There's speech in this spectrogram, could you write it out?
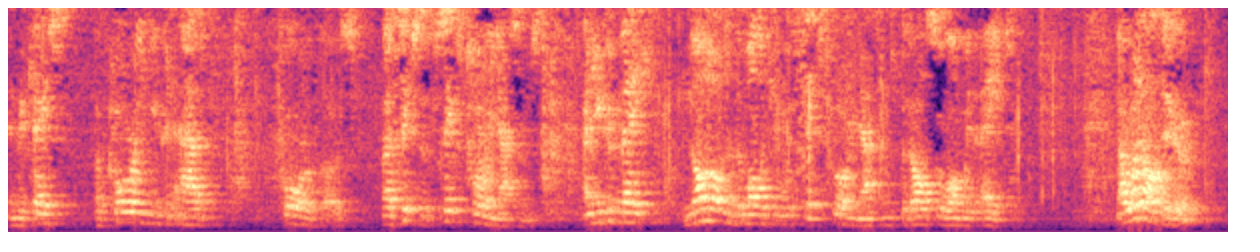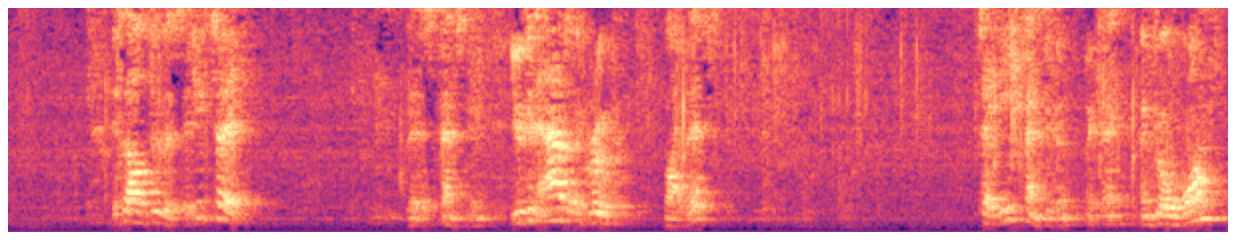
In the case of chlorine, you can add four of those, uh, six, six chlorine atoms. And you can make not only the molecule with six chlorine atoms, but also one with eight. Now what I'll do is I'll do this. If you take this pentagon, you can add a group like this. Take each pentagon, okay, and go one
